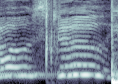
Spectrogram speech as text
supposed to you.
